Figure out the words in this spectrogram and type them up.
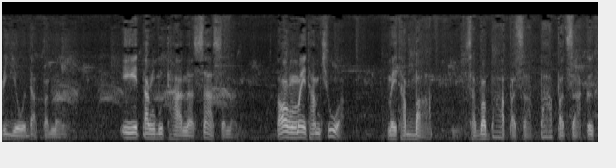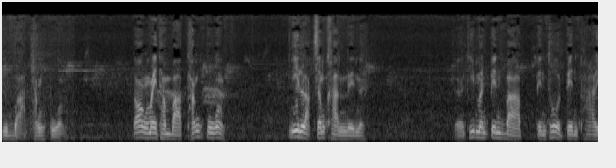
ริโยดปนัง เอตังบุทานาซาสนังต้องไม่ทำชั่ว ไม่ทำบาปสัพพปาปัสสะปาปัสสะก็คือบาปทั้งปวง ต้องไม่ทำบาปทั้งปวง นี่หลักสำคัญเลยนะที่มันเป็นบาปเป็นโทษเป็นภัย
